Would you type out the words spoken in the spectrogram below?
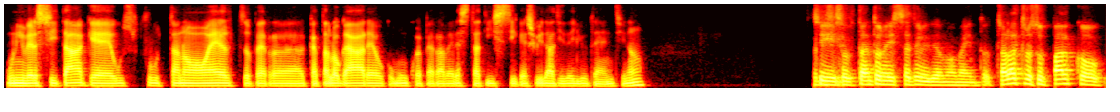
università che sfruttano health per catalogare o comunque per avere statistiche sui dati degli utenti, no? Sì, soltanto negli Stati Uniti al momento. Tra l'altro sul palco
